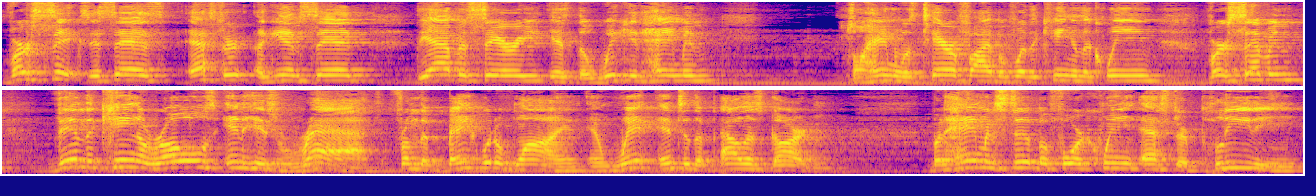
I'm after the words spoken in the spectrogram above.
verse six it says, Esther again said, "The adversary is the wicked Haman." So Haman was terrified before the king and the queen. Verse 7 Then the king arose in his wrath from the banquet of wine and went into the palace garden. But Haman stood before Queen Esther, pleading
